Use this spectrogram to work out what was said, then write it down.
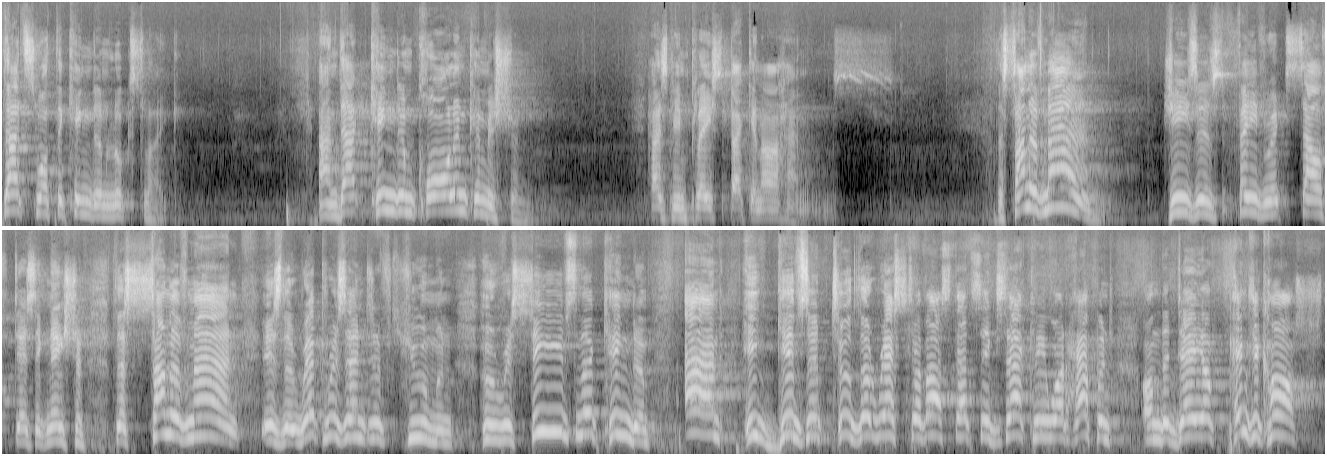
That's what the kingdom looks like. And that kingdom call and commission has been placed back in our hands. The Son of Man, Jesus' favorite self designation, the Son of Man is the representative human who receives the kingdom and he gives it to the rest of us. That's exactly what happened on the day of Pentecost.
